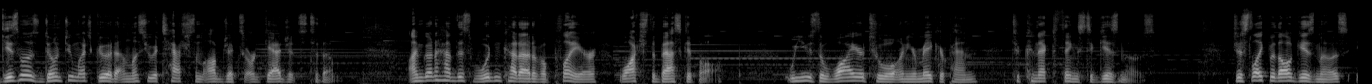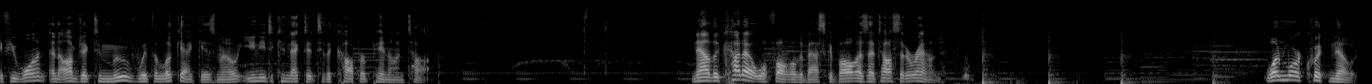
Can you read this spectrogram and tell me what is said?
gizmos don't do much good unless you attach some objects or gadgets to them. I'm going to have this wooden cutout of a player watch the basketball. We use the wire tool on your Maker Pen to connect things to gizmos. Just like with all gizmos, if you want an object to move with the look at gizmo, you need to connect it to the copper pin on top. Now the cutout will follow the basketball as I toss it around. One more quick note.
